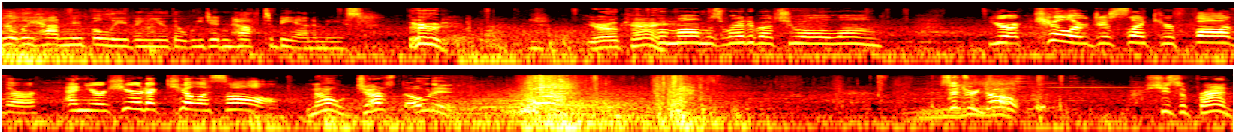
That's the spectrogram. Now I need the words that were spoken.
really had me believing you that we didn't have to be enemies. Dude, you're okay. My mom was right about you all along. You're a killer just like your father, and you're here to kill us all. No, just Odin. Sentry, go! She's a friend.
